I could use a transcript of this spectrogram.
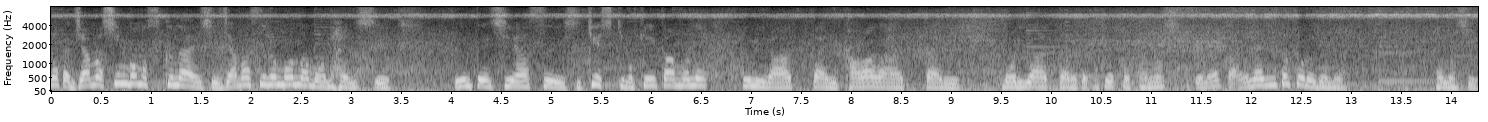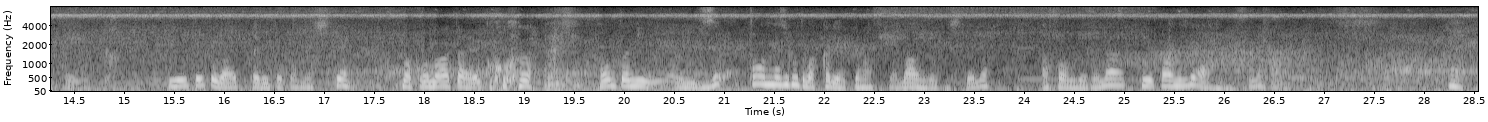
なんか邪魔、信号も少ないし、邪魔するものもないし、運転しやすいし、景色も景観もね、海があったり、川があったり、森があったりとか結構楽しくて、なんか同じところでも楽しいといういうことがあったりとかもして、まあ、この辺り、ここが本当にずっと同じことばっかりやってますね満足してね。遊んでるなっていう感じではありますね。はい。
